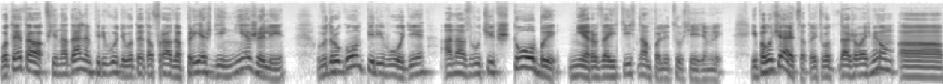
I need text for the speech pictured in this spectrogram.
вот это в синодальном переводе, вот эта фраза «прежде нежели», в другом переводе она звучит «чтобы не разойтись нам по лицу всей земли». И получается, то есть вот даже возьмем а,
